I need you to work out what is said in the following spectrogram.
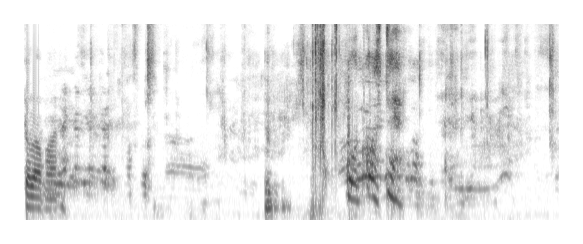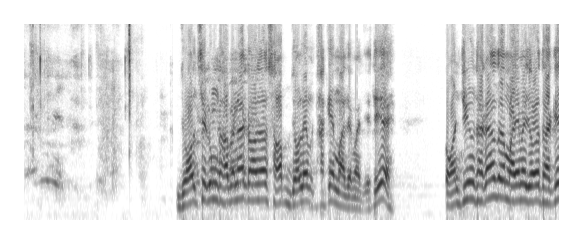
চলো আবার। জল সেরকম খাবে না, কারণ সব জলে থাকে মাঝে মাঝে, ঠিক আছে? কন্টিনিউ থাকে না তো মাঝে মাঝে জলে থাকে।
